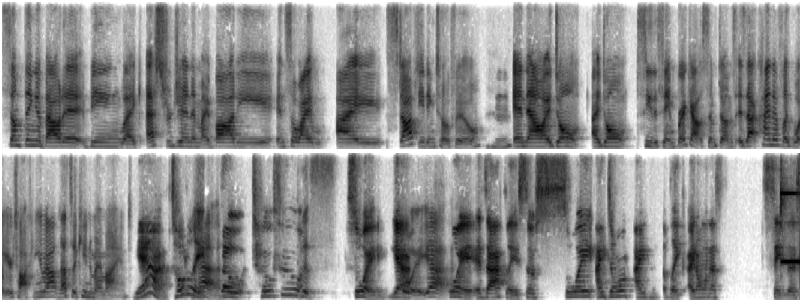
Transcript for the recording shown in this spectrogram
something about it being like estrogen in my body. And so I I stopped eating tofu Mhm. and now I don't I don't see the same breakout symptoms. Is that kind of like what you're talking about? That's what came to my mind. Yeah, totally. Yeah. So tofu, This soy. Yeah. soy, yeah. Soy, exactly. So soy, I don't, I like, I don't want to say this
